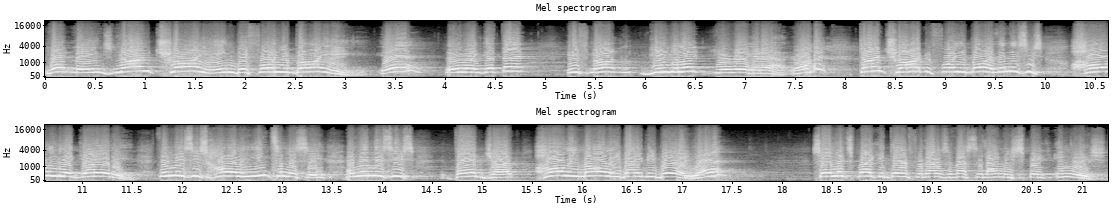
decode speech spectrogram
That means no trying before you're buying. Yeah? Anyone get that? If not, Google it, you'll work it out, right? Don't try before you buy. Then there's this holy legality. Then there's this holy intimacy. And then there's this dad joke, holy moly, baby boy, yeah? So let's break it down for those of us that only speak English,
